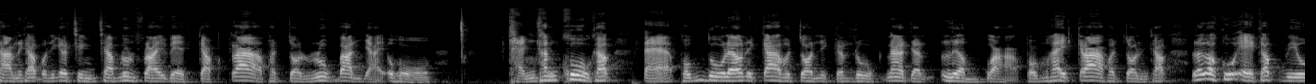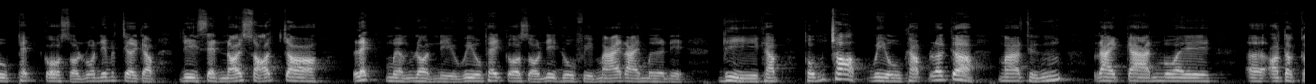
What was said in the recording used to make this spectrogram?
ทานนะครับ วันนี้ก็ชิงแชมป์รุ่นไฟเวทกับกล้าผจญลูกบ้านใหญ่โอ้โหแข็งทั้งคู่ครับ แต่ผมดูแล้วในกล้าผจญนี่กระดูกน่าจะเหลื่อมกว่า ผมให้กล้าผจญครับ แล้วก็คู่เอกครับวิวเพชรโกศลวันนี้มาเจอกับดีเซนน้อยสอจอเล็กเมืองนนท์นี่วิวเพชรโกศลนี่ดูฝีไม้ลายมือนี่ดีครับ ผมชอบวิวครับ แล้วก็มาถึงรายการมวยเอ่ออตก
